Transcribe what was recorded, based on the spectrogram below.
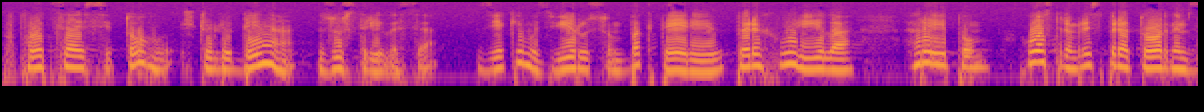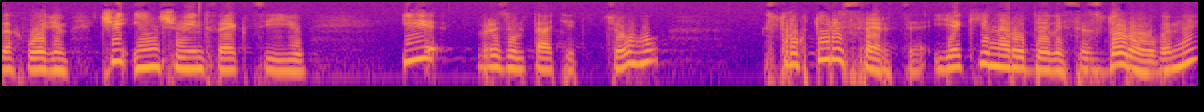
в процесі того, що людина зустрілася з якимось вірусом, бактерією, перехворіла, грипом, гострим респіраторним захворюванням чи іншою інфекцією. І в результаті цього структури серця, які народилися здоровими,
